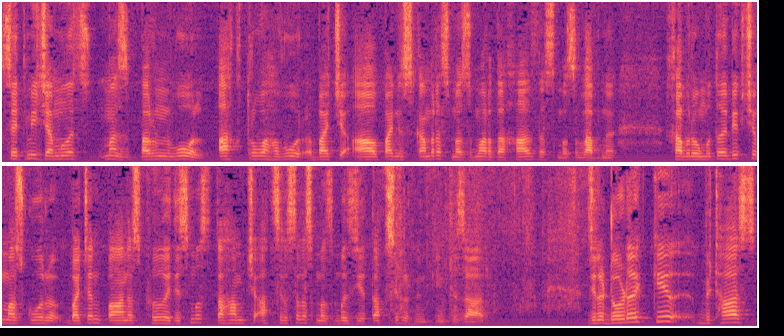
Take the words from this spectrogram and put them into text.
ستمی جماعت مز پرن وول اخ تروہ وور بچہ آو پنس کمرس مز مردہ حالتس مز لبنہ۔ خبروں مطابق مذکور بچن پانس پھاد دم تاہم ات سلسلس مز مزید تفصیل ہند انتظار۔ ضلع ڈوڈہ کہ بٹھاس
